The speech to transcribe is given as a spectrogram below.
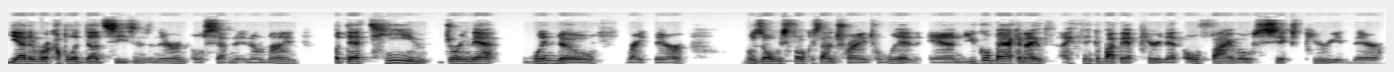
Yeah, there were a couple of dud seasons in there in 07 and 09, but that team during that window right there was always focused on trying to win. And you go back and I I think about that period, that 05 06 period there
